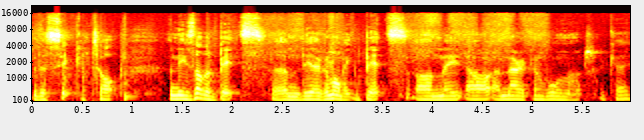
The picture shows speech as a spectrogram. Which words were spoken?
with a Sitka top. And these other bits, um, the ergonomic bits, are, made, are American walnut, okay?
